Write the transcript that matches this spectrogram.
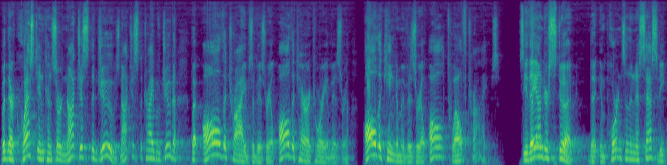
But their question concerned not just the Jews, not just the tribe of Judah, but all the tribes of Israel, all the territory of Israel, all the kingdom of Israel, all 12 tribes. See, they understood the importance and the necessity,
